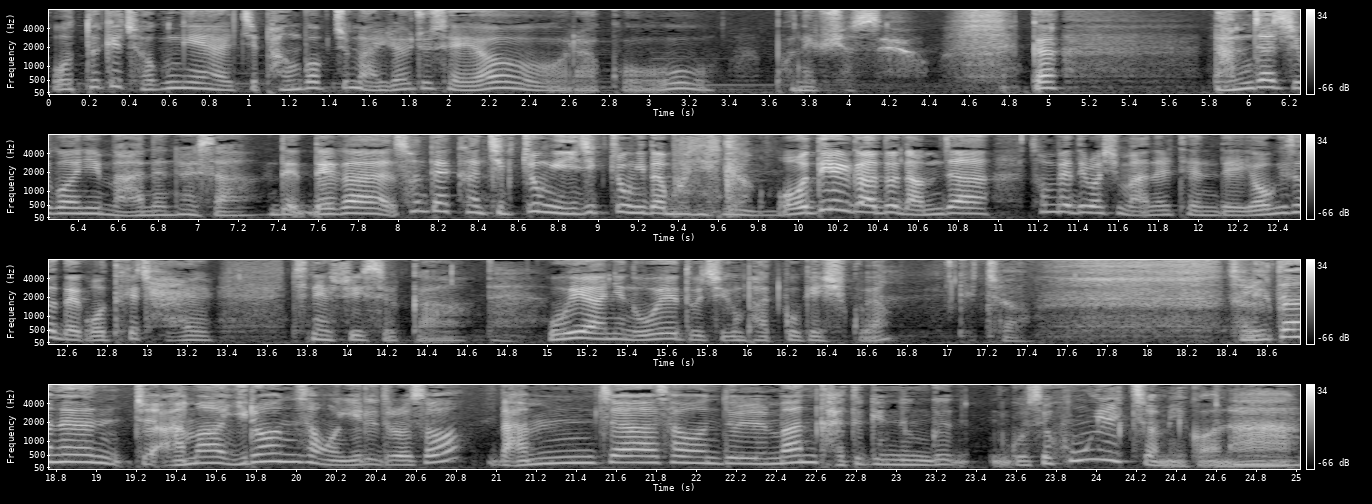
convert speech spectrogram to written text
어떻게 적응해야 할지 방법 좀 알려주세요. 라고 보내주셨어요. 그러니까, 남자 직원이 많은 회사. 근데 내가 선택한 직종이 이 직종이다 보니까 어딜 가도 남자 선배들 훨씬 많을 텐데 여기서 내가 어떻게 잘 지낼 수 있을까? 오해 아닌 오해도 지금 받고 계시고요. 그렇죠. 자, 일단은 이제 아마 이런 상황, 예를 들어서 남자 사원들만 가득 있는 그- 곳에 홍일점이거나 음.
